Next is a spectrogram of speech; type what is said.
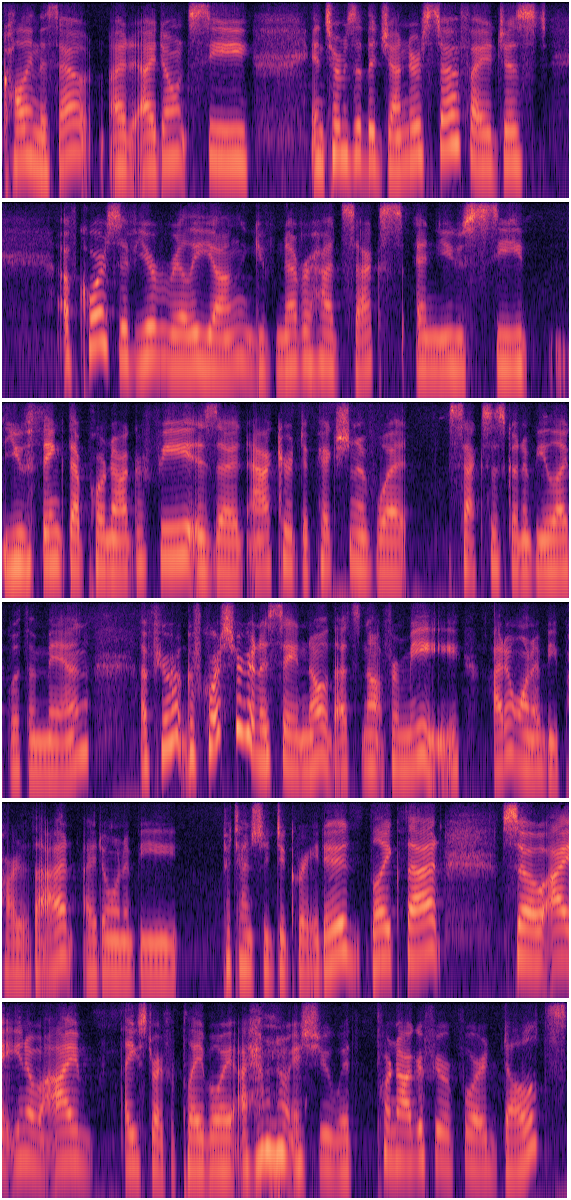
calling this out. I, I don't see, in terms of the gender stuff, I just, of course, if you're really young, you've never had sex, and you see, you think that pornography is an accurate depiction of what sex is going to be like with a man. If you're, of course, you're going to say, no, that's not for me. I don't want to be part of that. I don't want to be potentially degraded like that. So I, you know, I I used to write for Playboy. I have no issue with pornography for adults,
